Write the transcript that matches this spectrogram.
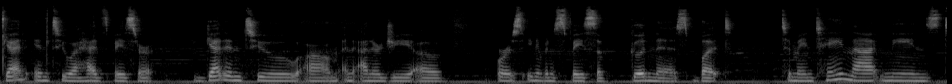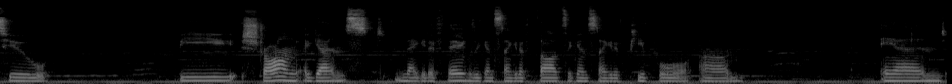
get into a headspace or get into um, an energy of or even a space of goodness but to maintain that means to be strong against negative things against negative thoughts against negative people um, and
